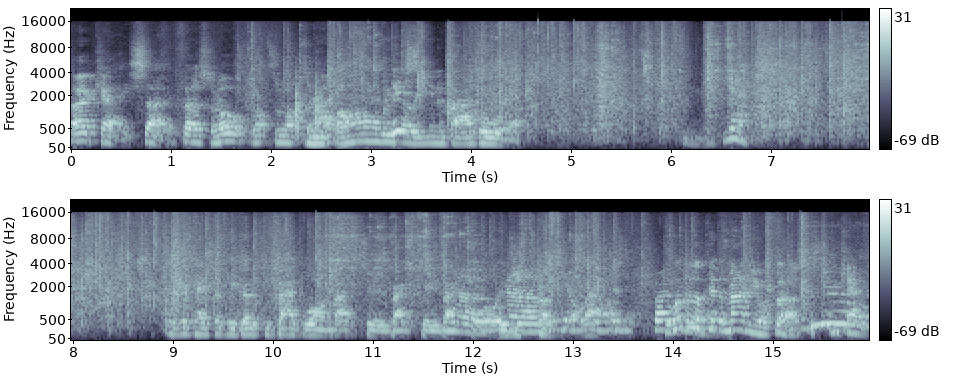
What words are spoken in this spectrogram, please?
Okay, so first of all, lots and lots of Now, are we This- going in a bag order? Yeah. Is it a case of we go to bag one, bag two, bag three, bag No, four, or you no, just just- throwing it all out? just you? Do you want to look at the manual first? Just in case.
